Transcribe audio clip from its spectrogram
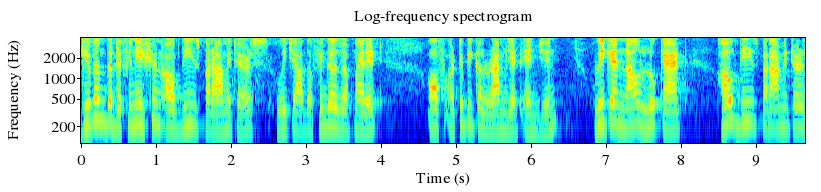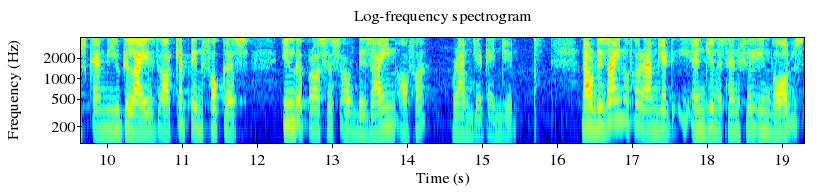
given the definition of these parameters which are the figures of merit of a typical ramjet engine, we can now look at how these parameters can be utilized or kept in focus in the process of design of a ramjet engine. Now, design of a ramjet engine essentially involves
